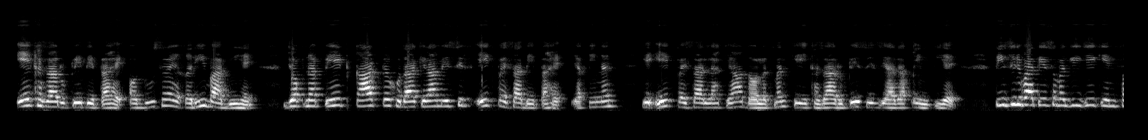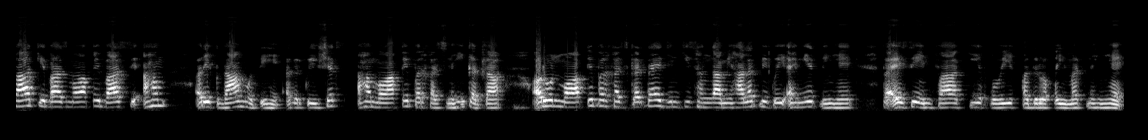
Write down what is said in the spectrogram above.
ایک ہزار روپے دیتا ہے۔ اور دوسرا ایک غریب آدمی ہے جو اپنا پیٹ کاٹ کر خدا کی راہ میں صرف ایک پیسہ دیتا ہے۔ یقیناً یہ ایک پیسہ اللہ کے ہاں دولت مند کے ایک ہزار روپے سے زیادہ قیمتی ہے۔ تیسری بات یہ سمجھ لیجیے کہ انفاق کے بعض مواقع بعض سے اہم اور اقدام ہوتے ہیں۔ اگر کوئی شخص اہم مواقع پر خرچ نہیں کرتا اور ان مواقع پر خرچ کرتا ہے جن کی ہنگامی حالت میں کوئی اہمیت نہیں ہے، تو ایسے انفاق کی کوئی قدر و قیمت نہیں ہے،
